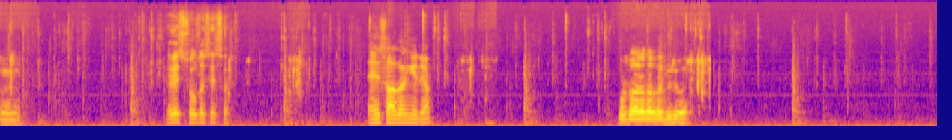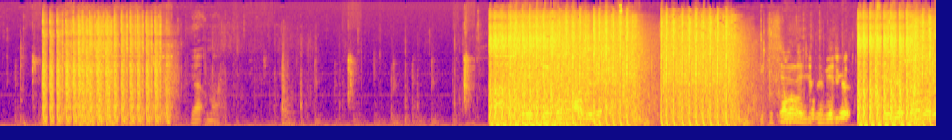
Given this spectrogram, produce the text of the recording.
Aynen. Evet solda ses var. En sağdan geliyor. Burada aralarda biri var. Yapma. Abi de. İkisinin Tamam. de canı bir. Geliyor, geliyor sana doğru.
